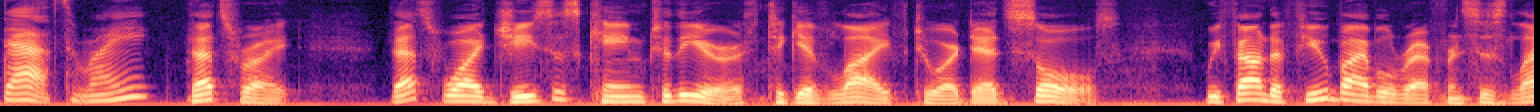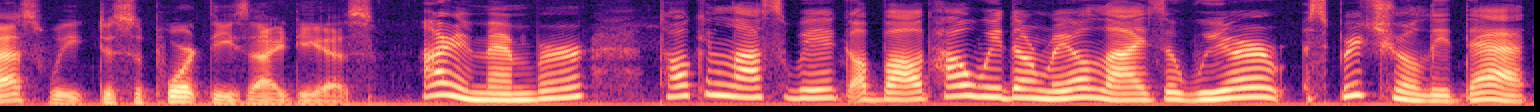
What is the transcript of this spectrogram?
death, right? That's right. That's why Jesus came to the earth to give life to our dead souls. We found a few Bible references last week to support these ideas. I remember talking last week about how we don't realize that we are spiritually dead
